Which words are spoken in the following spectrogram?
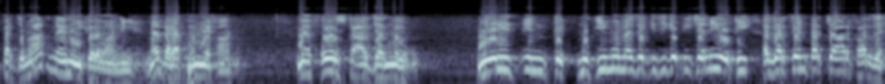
پر جماعت میں نہیں کروانی ہے۔ میں بڑا فن خان ہوں۔ میں فور سٹار جنرل ہوں۔ میری ان مقیموں میں سے کسی کے پیچھے نہیں ہوتی، اگرچہ ان پر چار فرض ہیں۔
